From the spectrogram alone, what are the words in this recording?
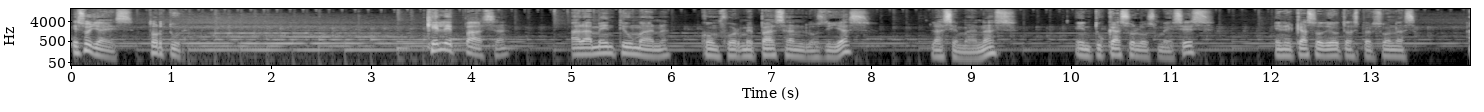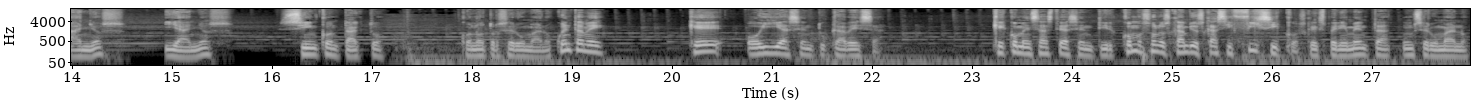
eso ya es tortura. ¿Qué le pasa a la mente humana conforme pasan los días, las semanas, en tu caso los meses, en el caso de otras personas años y años sin contacto con otro ser humano. Cuéntame, ¿qué oías en tu cabeza? ¿Qué comenzaste a sentir? ¿Cómo son los cambios casi físicos que experimenta un ser humano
